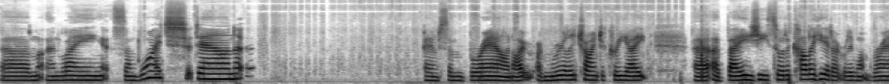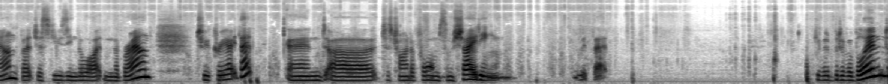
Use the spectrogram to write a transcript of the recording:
Um, and laying some white down and some brown. I, am really trying to create uh, a beigey sort of colour here. I don't really want brown, but just using the white and the brown to create that and uh, just trying to form some shading with that. Give it a bit of a blend.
